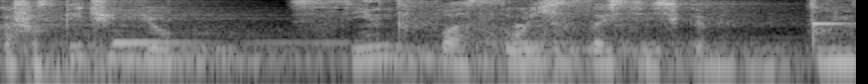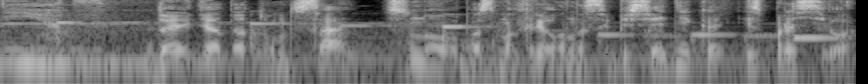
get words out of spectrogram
каша с печенью, синт фасоль с сосисками, тунец. Дойдя до тунца, снова посмотрела на собеседника и спросила.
